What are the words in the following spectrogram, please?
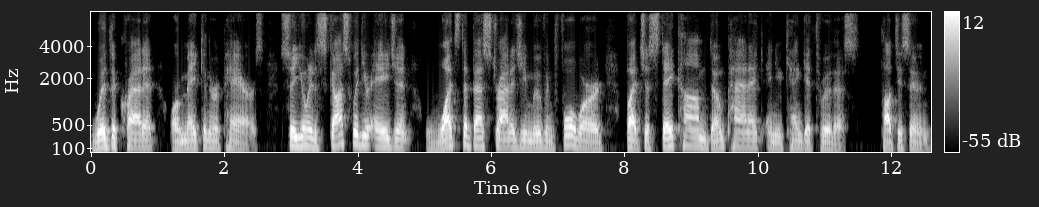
with the credit or making the repairs. So you want to discuss with your agent what's the best strategy moving forward, but just stay calm, don't panic, and you can get through this. Talk to you soon.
